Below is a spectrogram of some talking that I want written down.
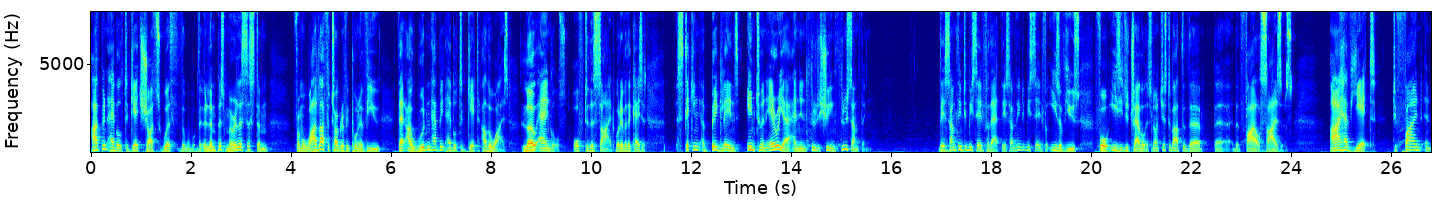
I've been able to get shots with the, the Olympus mirrorless system from a wildlife photography point of view that I wouldn't have been able to get otherwise. Low angles, off to the side, whatever the case is. Sticking a big lens into an area and then through, shooting through something. There's something to be said for that. There's something to be said for ease of use, for easy to travel. It's not just about the, the the, the file sizes. I have yet to find an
